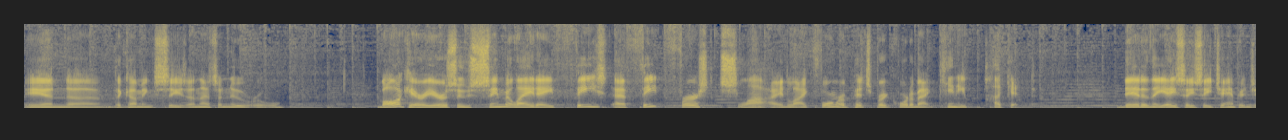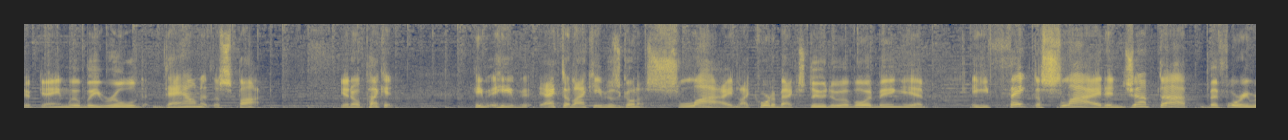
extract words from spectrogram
in uh, the coming season. That's a new rule. Ball carriers who simulate a feet, a feet first slide, like former Pittsburgh quarterback Kenny Pickett, did in the ACC championship game will be ruled down at the spot. You know, Pickett, he, he acted like he was going to slide like quarterbacks do to avoid being hit. He faked a slide and jumped up before he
